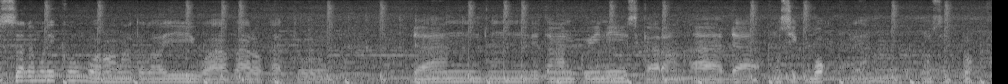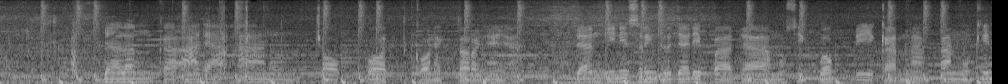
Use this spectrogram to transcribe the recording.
Assalamualaikum warahmatullahi wabarakatuh. Dan di tanganku ini sekarang ada musik box ya musik box dalam keadaan copot konektornya ya. Dan ini sering terjadi pada musik box dikarenakan mungkin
